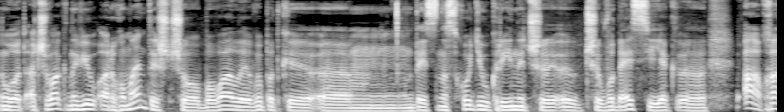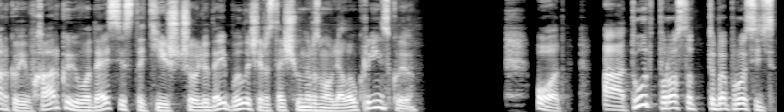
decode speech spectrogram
от. А чувак навів аргументи, що бували випадки ем, десь на сході України чи, е, чи в Одесі, як е, а в Харкові, в Харкові, в Одесі статті, що людей били через те, що вони розмовляли українською. От. А тут просто тебе просять,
